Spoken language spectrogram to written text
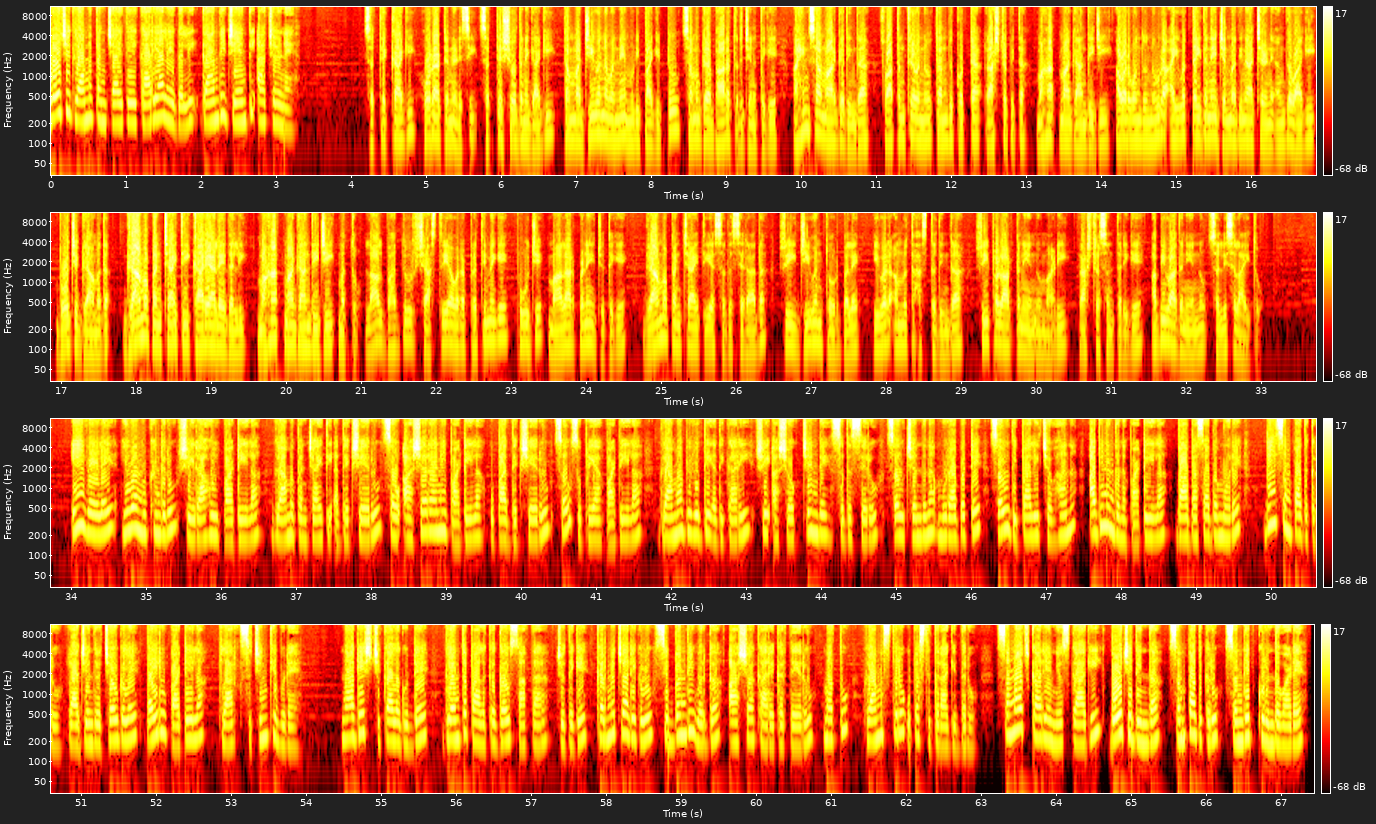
ಭೋಜ ಗ್ರಾಮ ಪಂಚಾಯಿತಿ ಕಾರ್ಯಾಲಯದಲ್ಲಿ ಗಾಂಧಿ ಜಯಂತಿ ಆಚರಣೆ. ಸತ್ಯಕ್ಕಾಗಿ ಹೋರಾಟ ನಡೆಸಿ ಸತ್ಯ ಶೋಧನೆಗಾಗಿ ತಮ್ಮ ಜೀವನವನ್ನೇ ಮುಡಿಪಾಗಿಟ್ಟು ಸಮಗ್ರ ಭಾರತದ ಜನತೆಗೆ ಅಹಿಂಸಾ ಮಾರ್ಗದಿಂದ ಸ್ವಾತಂತ್ರ್ಯವನ್ನು ತಂದುಕೊಟ್ಟ ರಾಷ್ಟ್ರಪಿತ ಮಹಾತ್ಮ ಗಾಂಧೀಜಿ ಅವರ ಒಂದು ನೂರ ಐವತ್ತೈದನೇ ಜನ್ಮದಿನಾಚರಣೆ ಅಂಗವಾಗಿ ಭೋಜ ಗ್ರಾಮದ ಗ್ರಾಮ ಪಂಚಾಯಿತಿ ಕಾರ್ಯಾಲಯದಲ್ಲಿ ಮಹಾತ್ಮ ಗಾಂಧೀಜಿ ಮತ್ತು ಲಾಲ್ ಬಹದ್ದೂರ್ ಶಾಸ್ತ್ರಿ ಅವರ ಪ್ರತಿಮೆಗೆ ಪೂಜೆ, ಮಾಲಾರ್ಪಣೆ ಜೊತೆಗೆ ಗ್ರಾಮ ಪಂಚಾಯಿತಿಯ ಸದಸ್ಯರಾದ ಶ್ರೀ ಜೀವನ್ ತೋರ್ಬಲೆ ಇವರ ಅಮೃತ ಹಸ್ತದಿಂದ ಶ್ರೀಫಲಾರ್ಪಣೆಯನ್ನು ಮಾಡಿ ರಾಷ್ಟ್ರಸಂತರಿಗೆ ಅಭಿವಾದನೆಯನ್ನು ಸಲ್ಲಿಸಲಾಯಿತು. ಈ ವೇಳೆ ಯುವ ಮುಖಂಡರು ಶ್ರೀ ರಾಹುಲ್ ಪಾಟೀಲ ಗ್ರಾಮ ಪಂಚಾಯಿತಿ ಅಧ್ಯಕ್ಷೆಯರು ಸೌ ಆಶಾರಾಣಿ ಪಾಟೀಲ, ಉಪಾಧ್ಯಕ್ಷೆಯರು ಸೌ ಸುಪ್ರಿಯಾ ಪಾಟೀಲ, ಗ್ರಾಮಾಭಿವೃದ್ಧಿ ಅಧಿಕಾರಿ ಶ್ರೀ ಅಶೋಕ್ ಚಿಂಡೆ ಸದಸ್ಯರು ಸೌ ಚಂದನ ಮುರಾಬಟ್ಟೆ, ಸೌ ದೀಪಾಲಿ ಚೌಹಾನ್ ಅಭಿನಂದನ ಪಾಟೀಲ, ಬಾಬಾ ಸಾಬ ಮೊರೆ, ಬಿ ಸಂಪಾದಕರು ರಾಜೇಂದ್ರ ಚೌಗಲೆ ಪೈರು ಪಾಟೀಲ, ಕ್ಲಾರ್ಕ್ ಸಚಿನ್ ಕೆಬುಡೆ. ನಾಗೇಶ್ ಚಿಕ್ಕಾಲಗುಡ್ಡೆ ಗ್ರಂಥಪಾಲಕ ಗೌ ಸಾತಾರ ಜೊತೆಗೆ ಕರ್ಮಚಾರಿಗಳು, ಸಿಬ್ಬಂದಿ ವರ್ಗ, ಆಶಾ ಕಾರ್ಯಕರ್ತೆಯರು ಮತ್ತು ಗ್ರಾಮಸ್ಥರು ಉಪಸ್ಥಿತರಾಗಿದ್ದರು. ಸಮಾಜ್ ಕಾರ್ಯ ನ್ಯೂಸ್ಗಾಗಿ ಭೋಜದಿಂದ ಸಂಪಾದಕರು ಸಂದೀಪ್ ಕುರುಂದವಾಡೆ.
